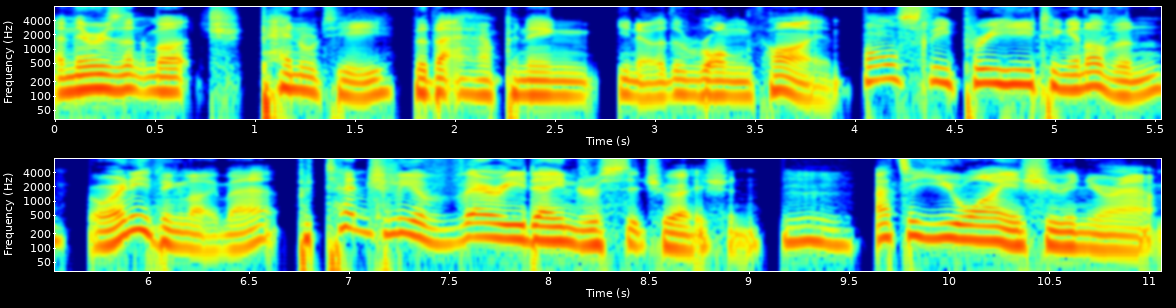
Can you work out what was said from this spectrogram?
And there isn't much penalty for that happening, you know, at the wrong time. Falsely preheating an oven or anything like that, potentially a very dangerous situation. Mm. That's a UI issue in your app.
